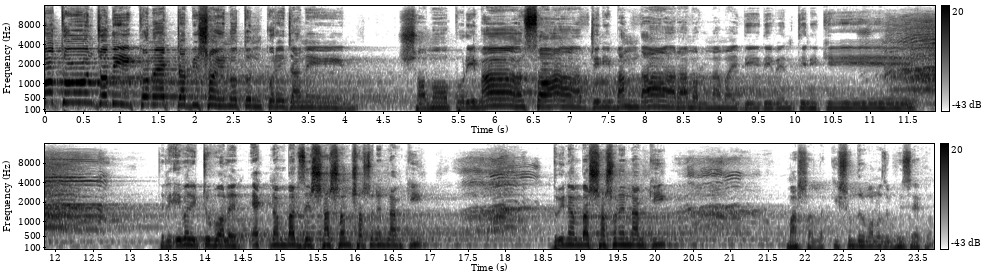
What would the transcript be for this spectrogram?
নতুন যদি কোনো একটা বিষয় নতুন করে জানেন সম পরিমাণ সব যিনি বান্দার আমল নামায় দিয়ে দিবেন তিনি কি? তাহলে এবার একটু বলেন, এক নাম্বার যে শাসন, শাসনের নাম কি? দুই নাম্বার শাসনের নাম কি? মার্শাল্লাহ কি সুন্দর মনোযোগ হয়েছে এখন।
